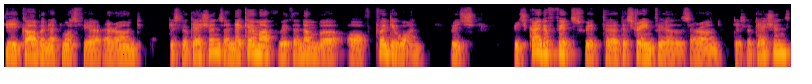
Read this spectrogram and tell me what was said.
the carbon atmosphere around dislocations, and they came up with a number of 21, which, which kind of fits with uh, the strain fields around dislocations.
